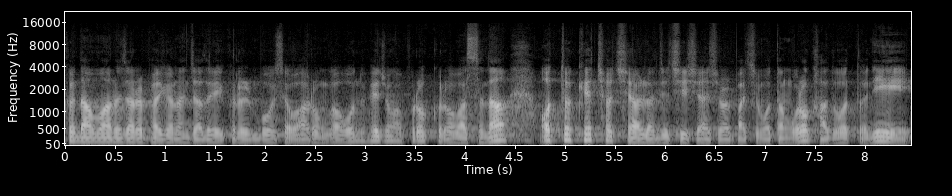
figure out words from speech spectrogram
그 나무하는 자를 발 발견한 자들이 그를 모세와 아론과 온 회중 앞으로 끌어왔으나 어떻게 처치할런지 지시하심을 받지 못한 거로 가두었더니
